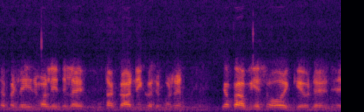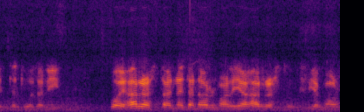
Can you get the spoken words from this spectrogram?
tämmöiselle invalidille takaa niin semmoisen oikeuden, että tuota niin, voi harrastaa näitä normaalia harrastuksia. Mä oon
